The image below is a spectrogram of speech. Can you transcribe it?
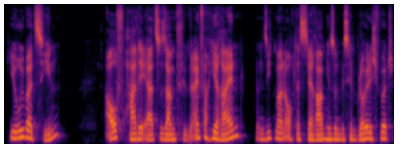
hier rüberziehen, auf HDR zusammenfügen. Einfach hier rein, dann sieht man auch, dass der Rahmen hier so ein bisschen bläulich wird.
